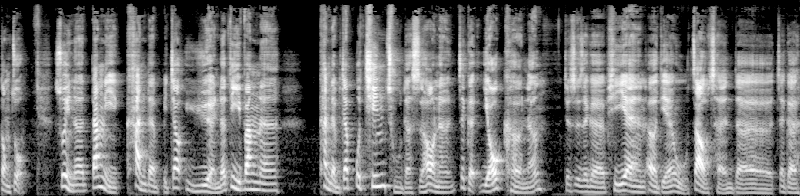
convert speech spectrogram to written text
动作。所以呢，当你看的比较远的地方呢，看的比较不清楚的时候呢，这个有可能。就是这个 PM 二点五造成的这个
